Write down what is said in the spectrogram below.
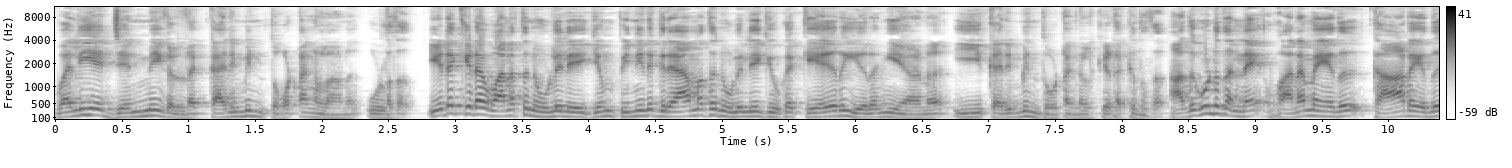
വലിയ ജന്മികളുടെ കരിമ്പിൻ തോട്ടങ്ങളാണ് ഉള്ളത്. ഇടയ്ക്കിടെ വനത്തിനുള്ളിലേക്കും പിന്നീട് ഗ്രാമത്തിനുള്ളിലേക്കും ഒക്കെ കയറി ഇറങ്ങിയാണ് ഈ കരിമ്പിൻ തോട്ടങ്ങൾ കിടക്കുന്നത്. അതുകൊണ്ട് തന്നെ വനമേത് കാടേത്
